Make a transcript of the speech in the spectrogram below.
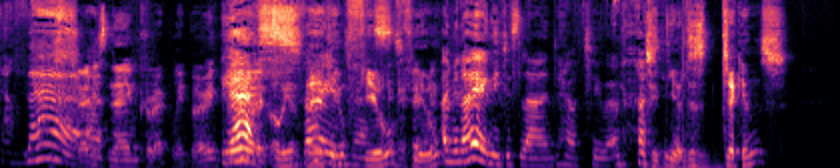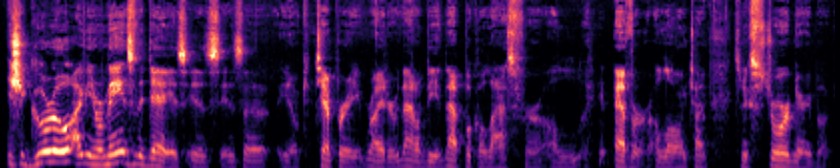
Now there. Said uh, his name correctly. Very good. Yes. Oh yes, Very thank you. impressed. Few, few. I mean, I only just learned how to. Um, how See, to you know, this is Dickens. Ishiguro, I mean, Remains of the Day is, is, is a you know contemporary writer. That'll be that book will last for a, ever a long time. It's an extraordinary book.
